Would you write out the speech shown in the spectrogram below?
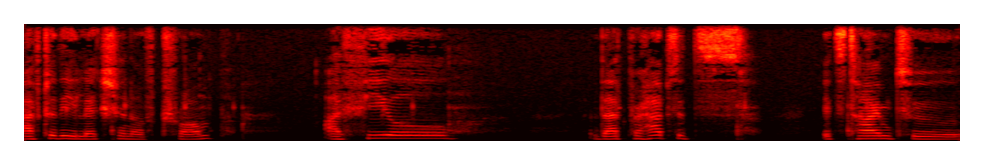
After the election of Trump, I feel that perhaps it's it's time to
